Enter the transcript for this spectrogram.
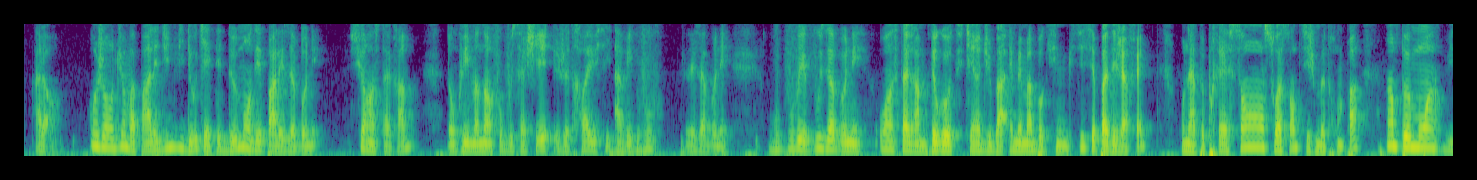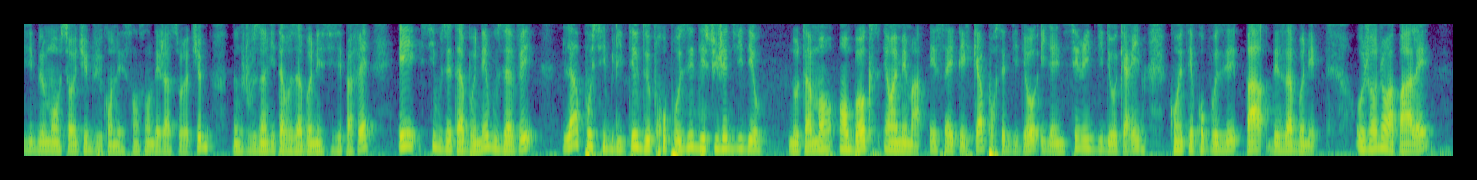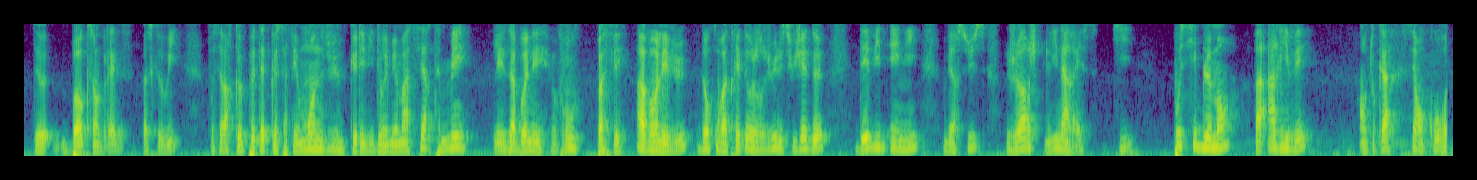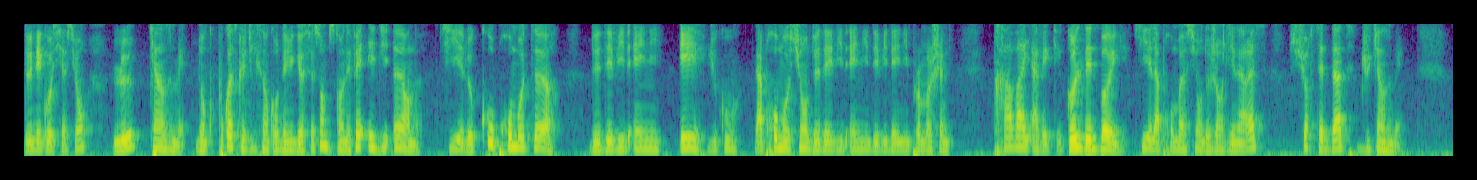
Alors, aujourd'hui, on va parler d'une vidéo qui a été demandée par les abonnés sur Instagram. Donc oui, maintenant, il faut que vous sachiez, je travaille aussi avec vous, les abonnés. Vous pouvez vous abonner au Instagram de GOAT-du-bas MMA Boxing si ce n'est pas déjà fait. On est à peu près 160 si je ne me trompe pas. Un peu moins visiblement sur YouTube vu qu'on est 500 déjà sur YouTube. Donc je vous invite à vous abonner si ce n'est pas fait. Et si vous êtes abonné, vous avez la possibilité de proposer des sujets de vidéo notamment en boxe et en MMA. Et ça a été le cas pour cette vidéo. Il y a une série de vidéos qui arrivent qui ont été proposées par des abonnés. Aujourd'hui, on va parler de boxe anglaise parce que oui, faut savoir que peut-être que ça fait moins de vues que les vidéos MMA, certes, mais les abonnés, vous passez avant les vues. Donc, on va traiter aujourd'hui le sujet de David Haney versus Georges Linares, qui possiblement va arriver, en tout cas, c'est en cours de négociation le 15 mai. Donc, pourquoi est-ce que je dis que c'est en cours de négociation? Parce qu'en effet, Eddie Hearn, qui est le copromoteur de David Haney et du coup la promotion de David Haney, David Haney Promotion, travaille avec Golden Boy, qui est la promotion de Georges Linares, sur cette date du 15 mai.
